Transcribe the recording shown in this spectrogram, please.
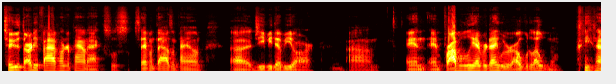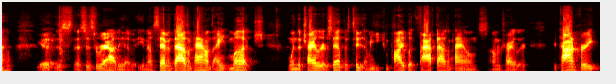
two 3,500 pound axles, 7,000 pound uh, GVWR. Um, and, and probably every day we were overloading them, you know. Yeah, This, that's just the reality of it. You know, 7,000 pounds ain't much when the trailer itself is two. I mean, you can probably put 5,000 pounds on a trailer. Your concrete,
